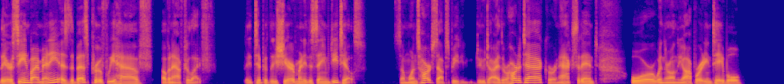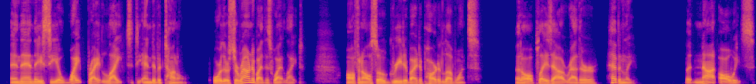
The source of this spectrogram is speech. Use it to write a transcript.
They are seen by many as the best proof we have of an afterlife. They typically share many of the same details. Someone's heart stops beating due to either a heart attack or an accident, or when they're on the operating table, and then they see a white, bright light at the end of a tunnel, or they're surrounded by this white light, often also greeted by departed loved ones. It all plays out rather heavenly, but not always.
